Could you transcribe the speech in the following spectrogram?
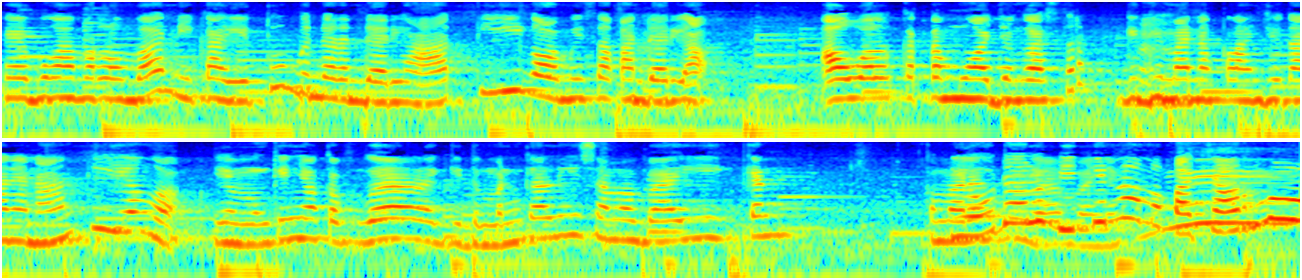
Kayak bukan perlombaan nikah itu beneran dari hati. Kalau misalkan dari awal ketemu aja nggak serak gimana kelanjutannya nanti ya nggak? Ya mungkin nyokap gue lagi demen kali sama bayi. Kan ya kemarin udah tuh lu ya bikin lah sama pacar lu.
